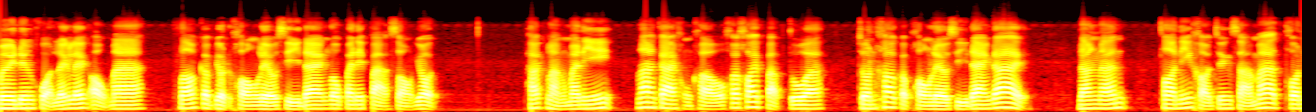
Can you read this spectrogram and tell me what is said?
มือดึงขวดเล็กๆออกมา พร้อมกับหยดของเหลวสีแดงลงไปในปากสองหยด พักหลังมานี้ร่างกายของเขาค่อยๆ ปรับตัว จนเข้ากับของเหลวสีแดงได้ ดังนั้นตอนนี้เขาจึงสามารถทน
